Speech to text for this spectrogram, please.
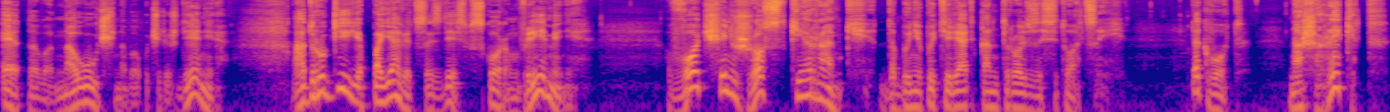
этого научного учреждения, а другие появятся здесь в скором времени, в очень жесткие рамки, дабы не потерять контроль за ситуацией. Так вот, наш рэкет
